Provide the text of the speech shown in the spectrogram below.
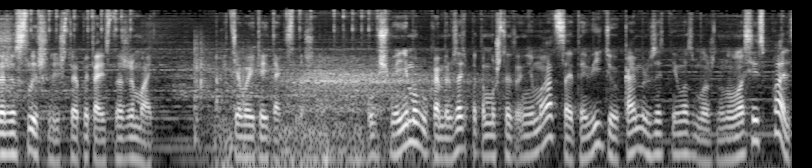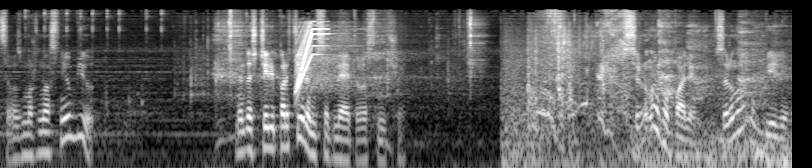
Даже слышали, что я пытаюсь нажимать. Хотя вы это и так слышали. В общем, я не могу камеру взять, потому что это анимация, это видео, камеру взять невозможно. Но у нас есть пальцы, возможно, нас не убьют. Мы даже телепортируемся для этого случая. Все равно попали, все равно убили.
